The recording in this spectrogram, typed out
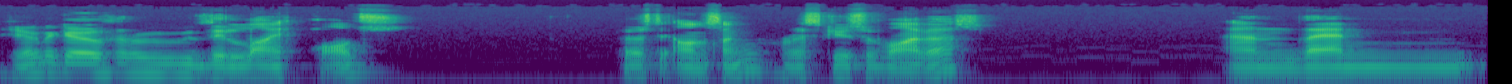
is you're going to go through the life pods. First the unsung, rescue survivors. And then...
